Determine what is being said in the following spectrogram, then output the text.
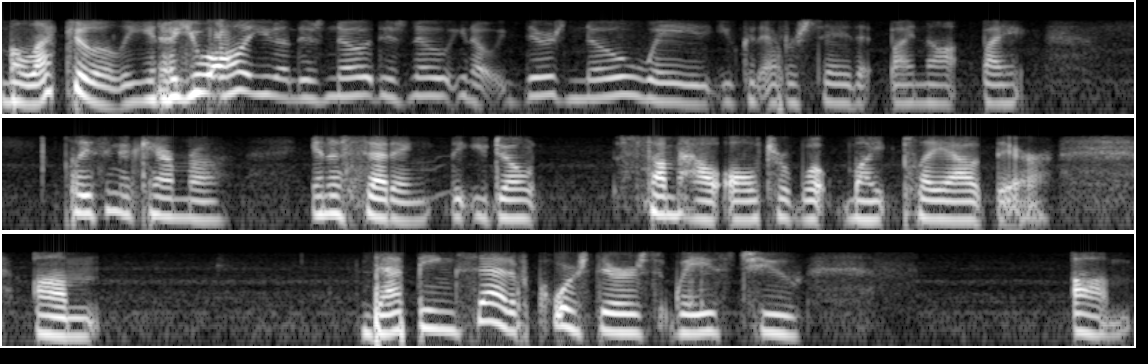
molecularly. You know, you all, you know, there's no, there's no, you know, there's no way that you could ever say that by not by placing a camera in a setting that you don't somehow alter what might play out there. Um, that being said, of course, there's ways to um,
